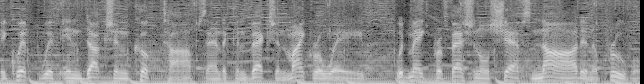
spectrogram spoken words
equipped with induction cooktops and a convection microwave, would make professional chefs nod in approval.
